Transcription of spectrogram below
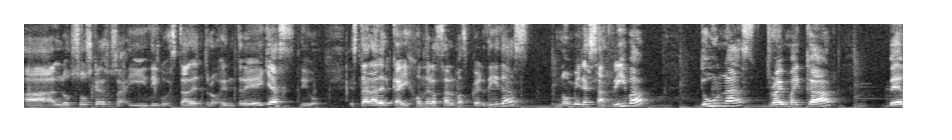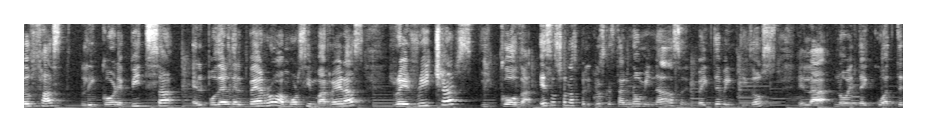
a los Oscars, o sea, y digo, está dentro, entre ellas, digo, está la del Callejón de las Almas Perdidas, No mires arriba, Dunas, Drive My Car, Belfast, Licore Pizza, El Poder del Perro, Amor sin Barreras, Ray Richards y Coda. Esas son las películas que están nominadas en el 2022 en la 94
